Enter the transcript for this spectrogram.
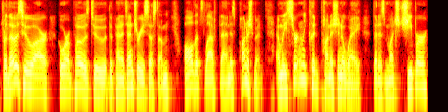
for those who are who are opposed to the penitentiary system, all that's left then is punishment, and we certainly could punish in a way that is much cheaper,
